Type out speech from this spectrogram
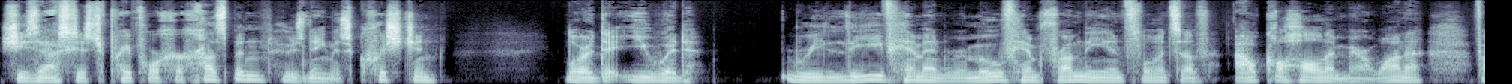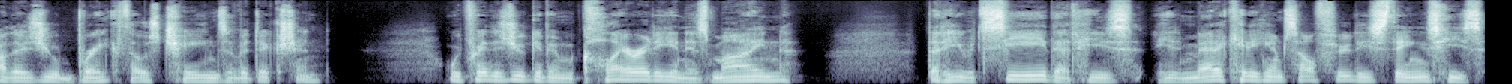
She's asked us to pray for her husband, whose name is Christian. Lord, that you would relieve him and remove him from the influence of alcohol and marijuana. Father, as you break those chains of addiction, we pray that you give him clarity in his mind, that he would see that he's, he's medicating himself through these things. He's,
